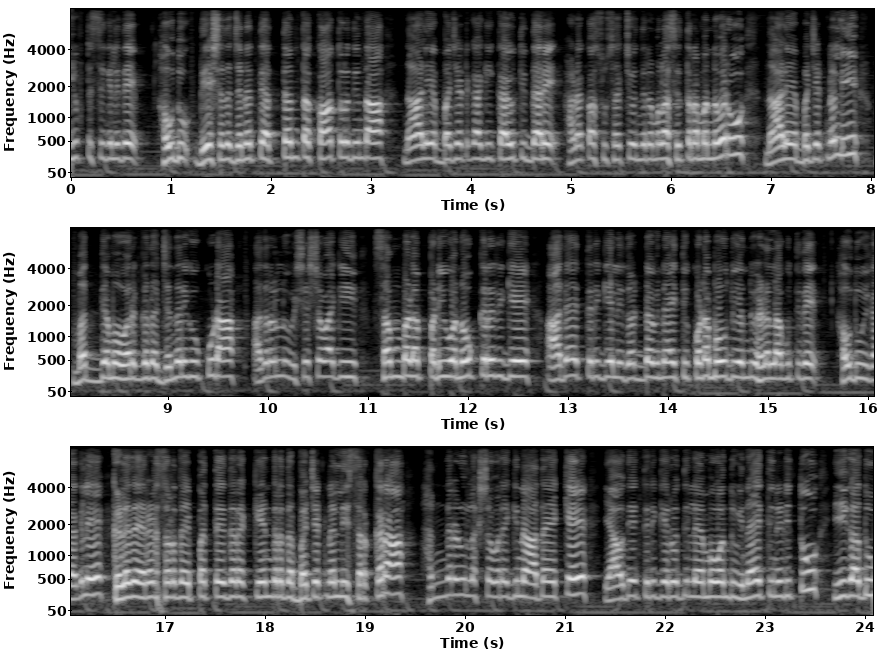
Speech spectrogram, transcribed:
ಗಿಫ್ಟ್ ಸಿಗಲಿದೆ. ಹೌದು, ದೇಶದ ಜನತೆ ಅತ್ಯಂತ ಕಾತುರದಿಂದ ನಾಳೆಯ ಬಜೆಟ್ಗಾಗಿ ಕಾಯುತ್ತಿದ್ದಾರೆ. ಹಣಕಾಸು ಸಚಿವ ನಿರ್ಮಲಾ ಸೀತಾರಾಮನ್ ಅವರು ನಾಳೆಯ ಬಜೆಟ್ನಲ್ಲಿ ಮಧ್ಯಮ ವರ್ಗದ ಜನರಿಗೂ ಕೂಡ ಅದರಲ್ಲೂ ವಿಶೇಷವಾಗಿ ಸಂಬಳ ಪಡೆಯುವ ನೌಕರರಿಗೆ ಆದಾಯ ತೆರಿಗೆಯಲ್ಲಿ ದೊಡ್ಡ ವಿನಾಯಿತಿ ಕೊಡಬಹುದು ಎಂದು ಹೇಳಲಾಗುತ್ತಿದೆ. ಹೌದು, ಈಗಾಗಲೇ ಕಳೆದ ಎರಡ್ ಸಾವಿರದ ಇಪ್ಪತ್ತೈದರ ಕೇಂದ್ರದ ಬಜೆಟ್ನಲ್ಲಿ ಸರ್ಕಾರ ಹನ್ನೆರಡು ಲಕ್ಷವರೆಗಿನ ಆದಾಯಕ್ಕೆ ಯಾವುದೇ ತೆರಿಗೆ ಇರುವುದಿಲ್ಲ ಎಂಬ ಒಂದು ವಿನಾಯಿತಿ ನೀಡಿತ್ತು. ಈಗ ಅದು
